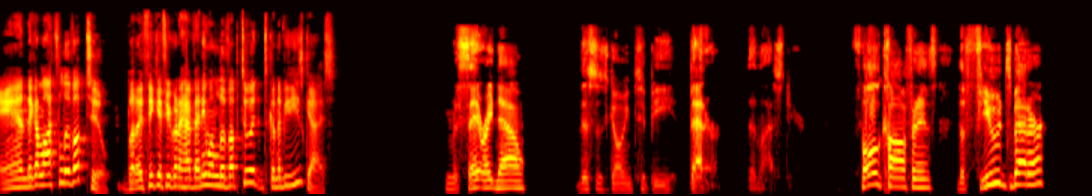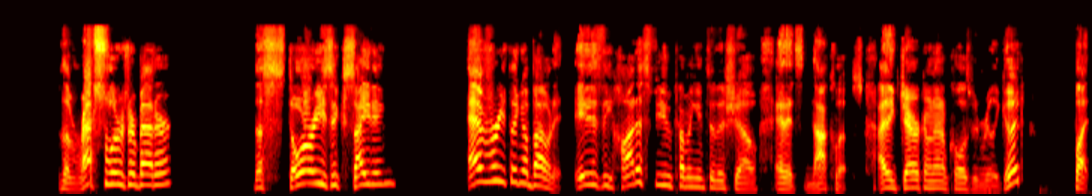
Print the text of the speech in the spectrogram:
and they got a lot to live up to. But I think if you're going to have anyone live up to it, it's going to be these guys. I'm going to say it right now. This is going to be better than last year. Full confidence. The feud's better. The wrestlers are better. The story's exciting. Everything about it. It is the hottest view coming into the show, and it's not close. I think Jericho and Adam Cole has been really good, but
